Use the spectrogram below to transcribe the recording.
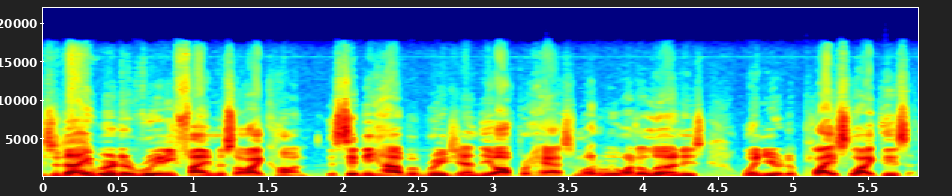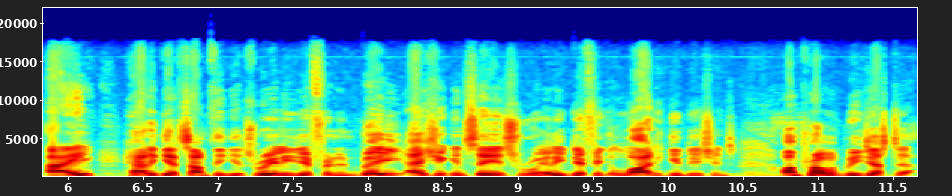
Well, today we're at a really famous icon, the Sydney Harbour Bridge and the Opera House. And what we want to learn is when you're at a place like this, A, how to get something that's really different, and B, as you can see, it's really difficult lighting conditions. I'm probably just a,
